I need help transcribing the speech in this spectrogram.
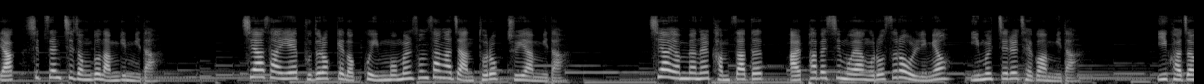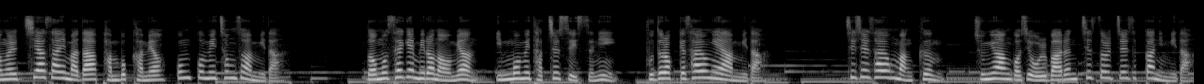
약 10cm 정도 남깁니다. 치아 사이에 부드럽게 넣고 잇몸을 손상하지 않도록 주의합니다. 치아 옆면을 감싸듯 알파벳 C 모양으로 쓸어 올리며 이물질을 제거합니다. 이 과정을 치아 사이마다 반복하며 꼼꼼히 청소합니다. 너무 세게 밀어 넣으면 잇몸이 다칠 수 있으니 부드럽게 사용해야 합니다. 치실 사용만큼 중요한 것이 올바른 칫솔질 습관입니다.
